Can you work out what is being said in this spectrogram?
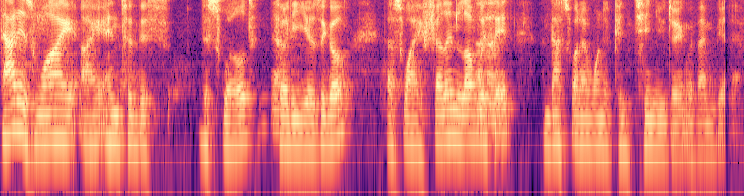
that is why I entered this this world 30 years ago. That's why I fell in love with Uh-huh. it, and that's what I want to continue doing with MB&F.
